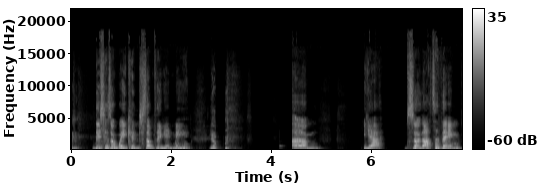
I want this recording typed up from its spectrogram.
"This has awakened something in me." Yep. Um, yeah. So that's a thing.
